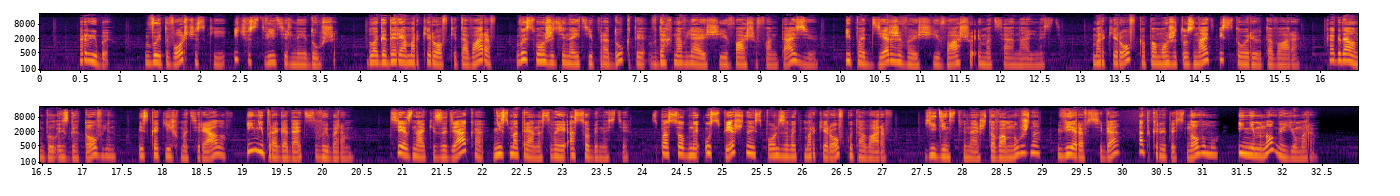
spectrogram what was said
Рыбы. Вы творческие и чувствительные души. Благодаря маркировке товаров вы сможете найти продукты, вдохновляющие вашу фантазию и поддерживающие вашу эмоциональность. Маркировка поможет узнать историю товара, когда он был изготовлен, из каких материалов и не прогадать с выбором. Все знаки зодиака, несмотря на свои особенности, способны успешно использовать маркировку товаров. Единственное, что вам нужно – вера в себя открытость новому и немного юмора.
